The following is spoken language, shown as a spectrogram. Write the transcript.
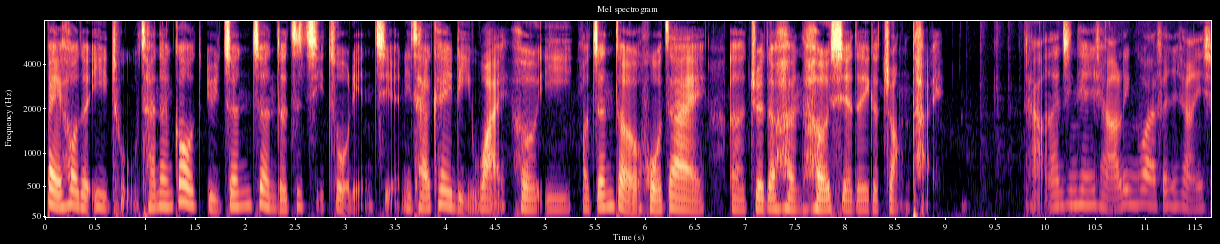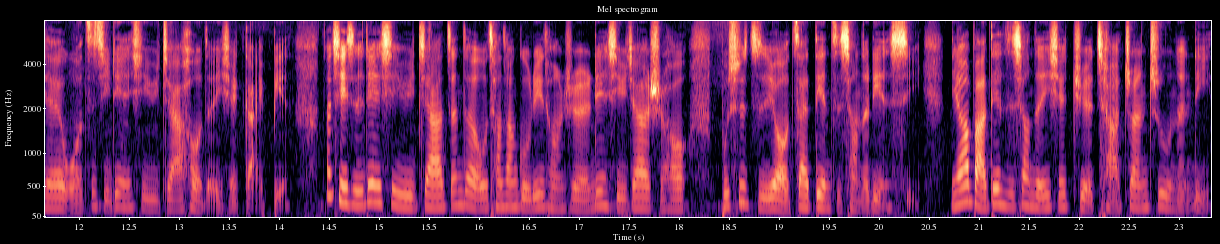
背后的意图，才能够与真正的自己做连接，你才可以里外合一，哦，真的活在呃觉得很和谐的一个状态。好，那今天想要另外分享一些我自己练习瑜伽后的一些改变。那其实练习瑜伽真的，我常常鼓励同学练习瑜伽的时候，不是只有在垫子上的练习，你要把垫子上的一些觉察、专注能力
